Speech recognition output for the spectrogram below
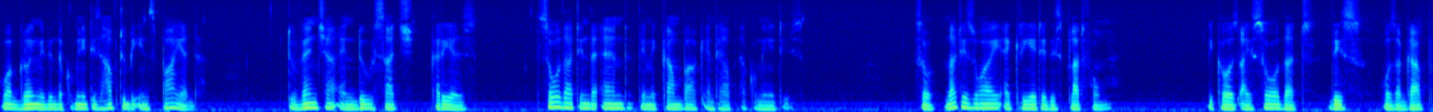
who are growing within the communities have to be inspired to venture and do such careers so that in the end they may come back and help their communities. So that is why I created this platform because I saw that this was a gap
